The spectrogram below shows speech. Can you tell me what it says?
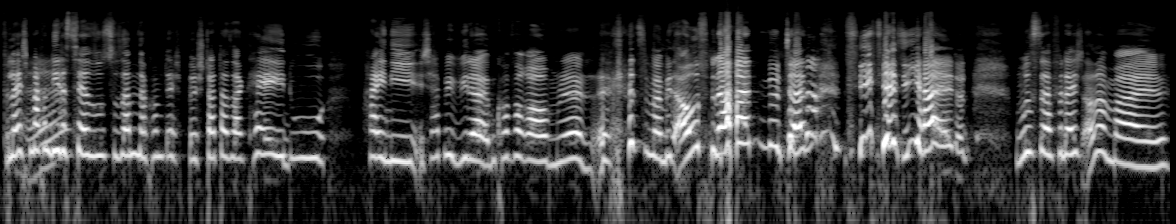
Vielleicht äh? machen die das ja so zusammen, da kommt der Bestatter, sagt, hey, du Heini, ich habe hier wieder im Kofferraum, ne? Kannst du mal mit ausladen und dann sieht er die halt und muss da vielleicht auch noch mal.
